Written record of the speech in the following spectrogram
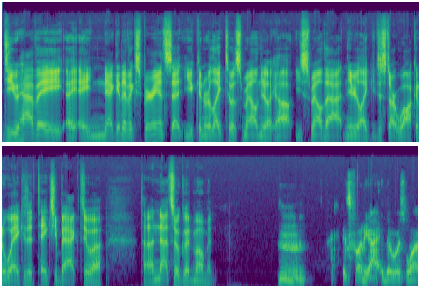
do you have a, a, a, negative experience that you can relate to a smell and you're like oh you smell that and you're like you just start walking away because it takes you back to a, to a not so good moment? Hmm. It's funny. I, there was one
